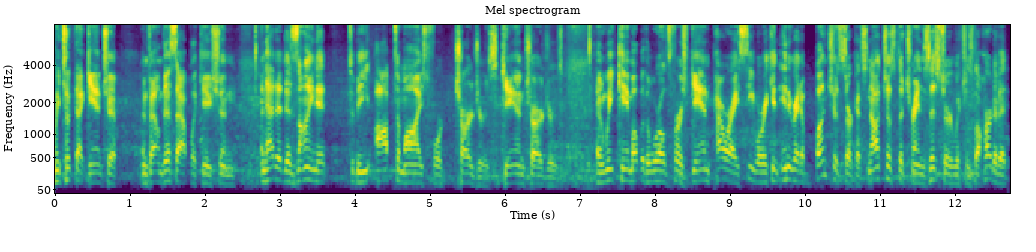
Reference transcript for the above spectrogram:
We took that GAN chip and found this application and had to design it to be optimized for chargers, GAN chargers. And we came up with the world's first GAN Power IC where we can integrate a bunch of circuits, not just the transistor, which is the heart of it,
